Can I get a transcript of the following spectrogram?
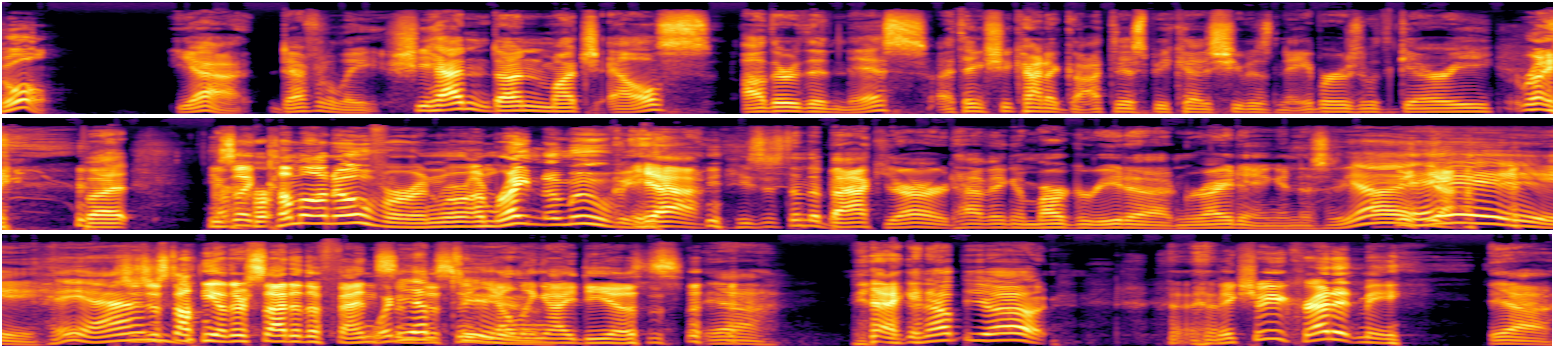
Cool. Yeah, definitely. She hadn't done much else other than this. I think she kind of got this because she was neighbors with Gary. Right. But He's like, come on over, and we're, I'm writing a movie. Yeah, he's just in the backyard having a margarita and writing, and this is yeah, Yeah. hey, hey, Anne. She's just on the other side of the fence What and just yelling ideas. yeah, yeah, I can help you out. Make sure you credit me. yeah.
